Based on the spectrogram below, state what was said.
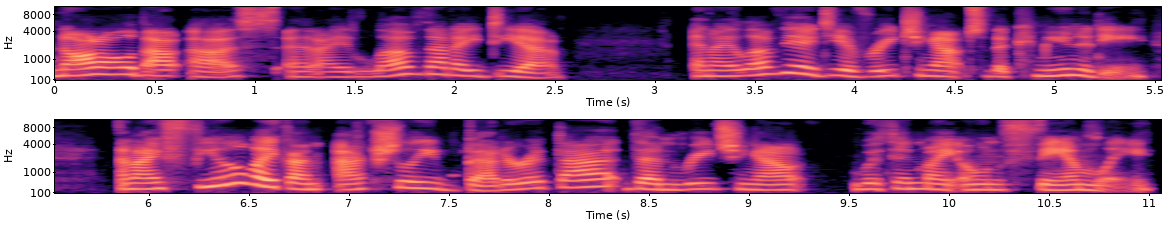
not all about us. And I love that idea. And I love the idea of reaching out to the community. And I feel like I'm actually better at that than reaching out within my own family.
